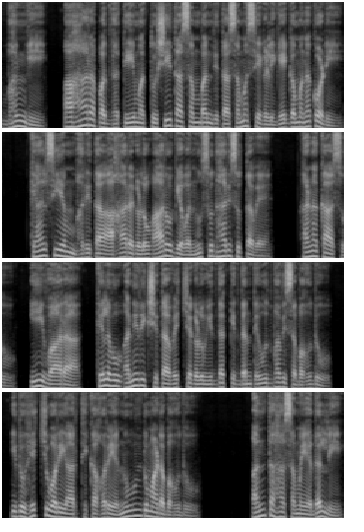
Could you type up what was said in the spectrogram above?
ಭಂಗಿ, ಆಹಾರ ಪದ್ಧತಿ ಮತ್ತು ಶೀತ ಸಂಬಂಧಿತ ಸಮಸ್ಯೆಗಳಿಗೆ ಗಮನ ಕೊಡಿ. ಕ್ಯಾಲ್ಸಿಯಂ ಭರಿತ ಆಹಾರಗಳು ಆರೋಗ್ಯವನ್ನು ಸುಧಾರಿಸುತ್ತವೆ. ಹಣಕಾಸು, ಈ ವಾರ ಕೆಲವು ಅನಿರೀಕ್ಷಿತ ವೆಚ್ಚಗಳು ಇದ್ದಕ್ಕಿದ್ದಂತೆ ಉದ್ಭವಿಸಬಹುದು. ಇದು ಹೆಚ್ಚುವರಿ ಆರ್ಥಿಕ ಹೊರೆಯನ್ನು ಉಂಟುಮಾಡಬಹುದು. ಅಂತಹ ಸಮಯದಲ್ಲಿ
